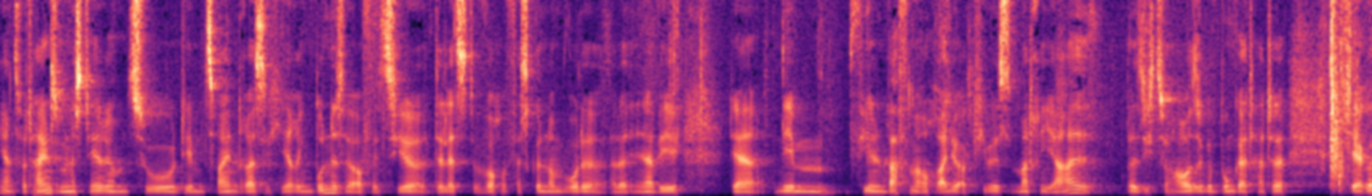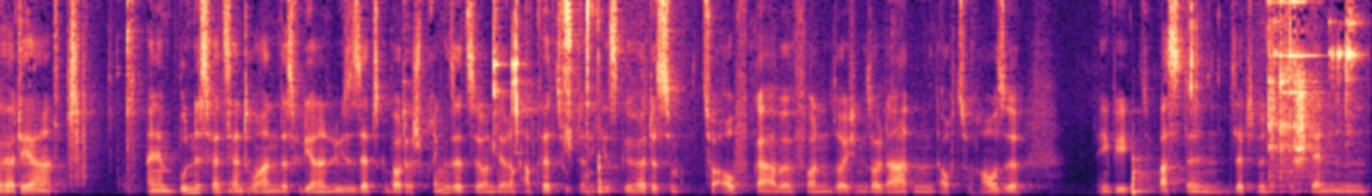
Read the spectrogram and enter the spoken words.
Ja, ins Verteidigungsministerium zu dem 32-jährigen Bundeswehroffizier, der letzte Woche festgenommen wurde, oder in NRW, der neben vielen Waffen auch radioaktives Material bei sich zu Hause gebunkert hatte, der gehörte ja einem Bundeswehrzentrum an, das für die Analyse selbstgebauter Sprengsätze und deren Abwehr zuständig ist, gehört es zum, zur Aufgabe von solchen Soldaten auch zu Hause irgendwie zu basteln, selbst mit Beständen,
